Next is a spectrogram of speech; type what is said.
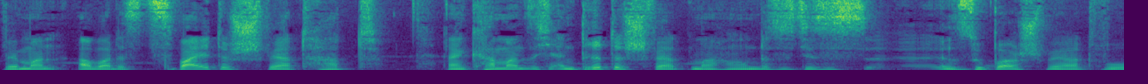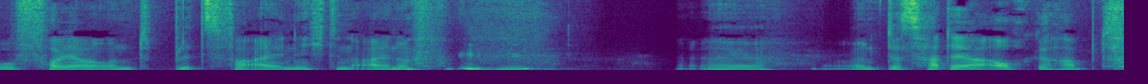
Wenn man aber das zweite Schwert hat, dann kann man sich ein drittes Schwert machen. Und das ist dieses äh, Superschwert, wo Feuer und Blitz vereinigt in einem. Mhm. Äh, und das hat er auch gehabt.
